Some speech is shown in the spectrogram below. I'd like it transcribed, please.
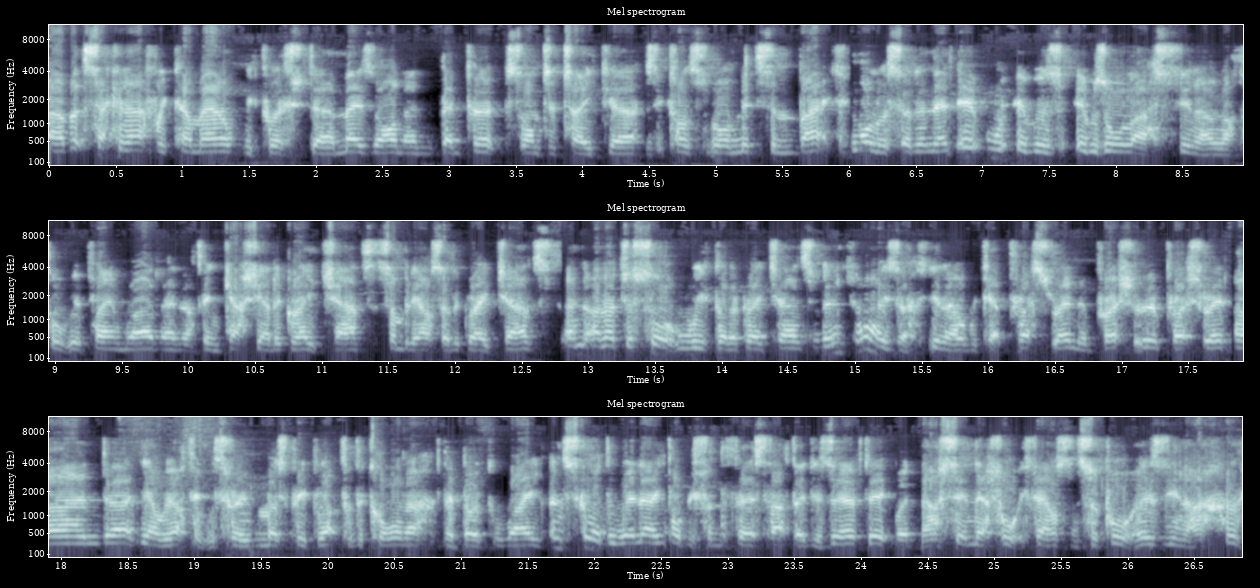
Uh, but second half, we come out, we pushed uh, Mez on and Ben Purkiss on to take, uh, is it Constable Midson back? All of a sudden, it, it, it, was it was all us. You know, I thought we were playing well. Then I think Gashi had a great chance. and Somebody else had a great chance, and, and I just thought we've got a great chance of equaliser. You know, we kept pressuring and pressuring and pressuring, and uh, yeah, we I think we threw most people up for the corner. They broke away and scored the winner. Probably from the first half, they deserved it. But now sitting there, forty thousand supporters. You know, and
